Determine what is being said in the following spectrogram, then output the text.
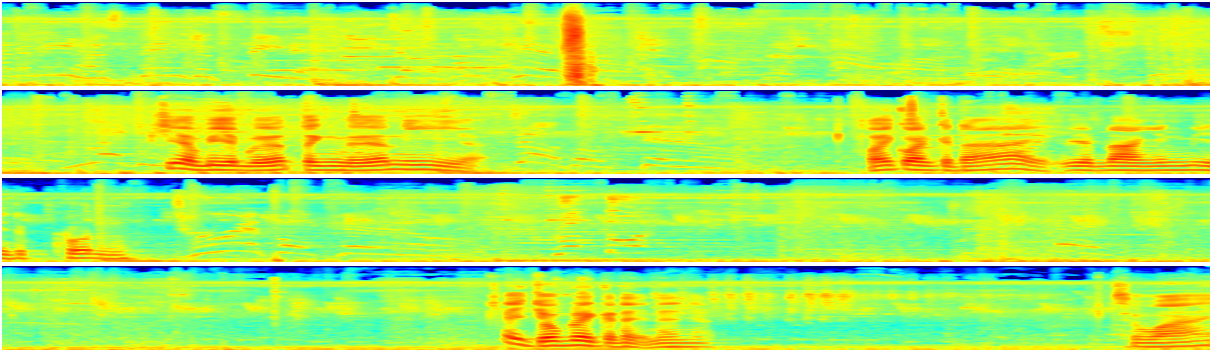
enemy has been defeated. Double kill. เขียบเหลือตึงเหลือนี่อะถอยก่อนก็ได้เวบล่างยังมีทุกคน Triple kill. ไอ้จบเลยก็ได้นะเนี่ยสวาย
